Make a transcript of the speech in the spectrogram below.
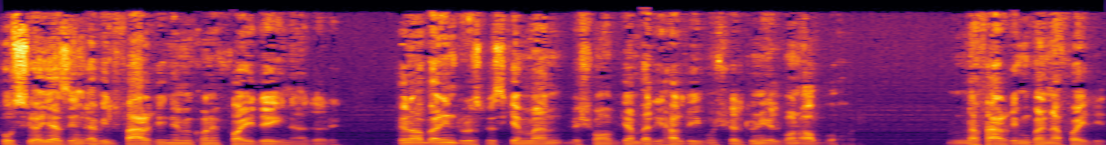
توصیه از این قبیل فرقی نمی‌کنه فایده ای نداره. بنابراین درست بس که من به شما بگم برای حل این مشکلتون یلوان آب بخورید. نه فرقی می‌کنه نه فایده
